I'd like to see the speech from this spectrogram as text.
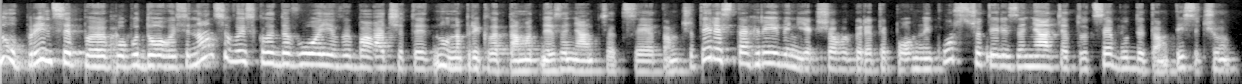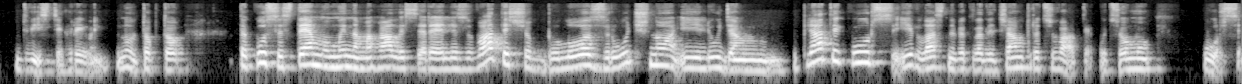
Ну, принцип е, побудови фінансової складової, ви бачите, ну, наприклад, там одне заняття це там 400 гривень, якщо ви берете повний курс 4 заняття, то це буде там 1200 гривень. Ну, тобто таку систему ми намагалися реалізувати, щоб було зручно і людям купляти курс, і, власне, викладачам працювати у цьому курсі.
